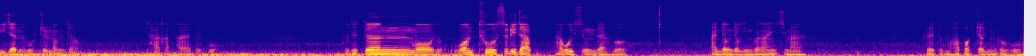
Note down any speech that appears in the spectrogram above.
이자는 못 줄 망정 다 갚아야 되고 어쨌든 뭐 원투 쓰리 잡 하고 있습니다 뭐 안정적인 건 아니지만 그래도 뭐 합법적인 거고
